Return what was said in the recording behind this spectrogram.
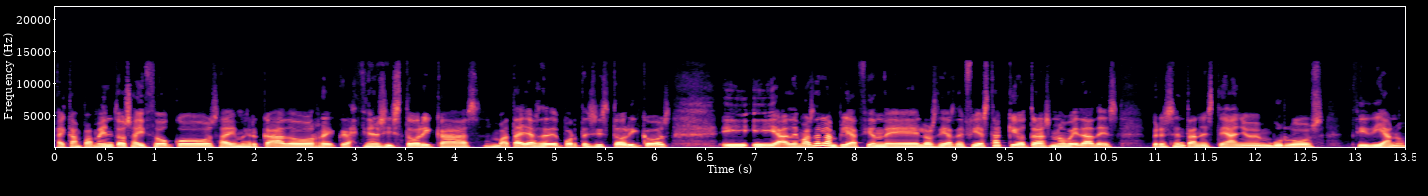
Hay campamentos, hay zocos, hay mercados, recreaciones históricas, batallas de deportes históricos y, y, además de la ampliación de los días de fiesta, ¿qué otras novedades presentan este año en Burgos Cidiano?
